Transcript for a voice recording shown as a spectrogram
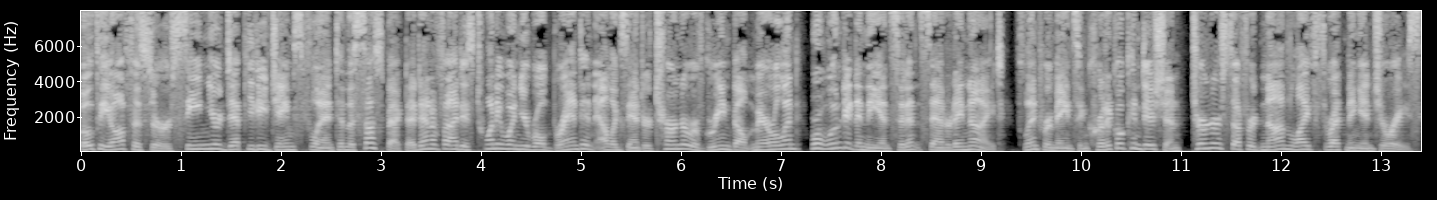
Both the officer, Senior Deputy James Flint, and the suspect, identified as 21 year old Brandon Alexander Turner of Greenbelt, Maryland, were wounded in the incident Saturday night. Flint remains in critical condition. Turner suffered non life threatening injuries.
